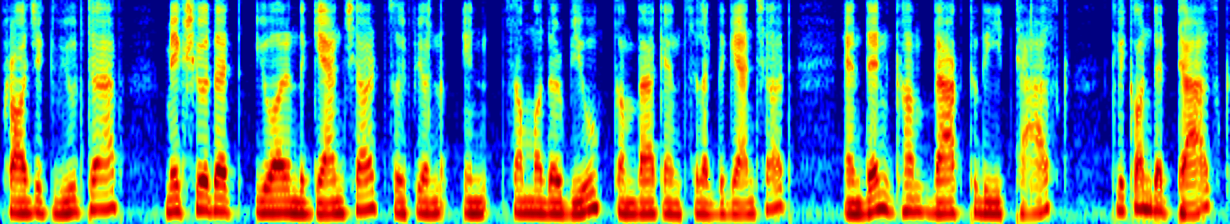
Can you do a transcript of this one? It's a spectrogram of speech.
project view tab, make sure that you are in the Gantt chart. So if you're in some other view, come back and select the Gantt chart and then come back to the task. Click on that task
